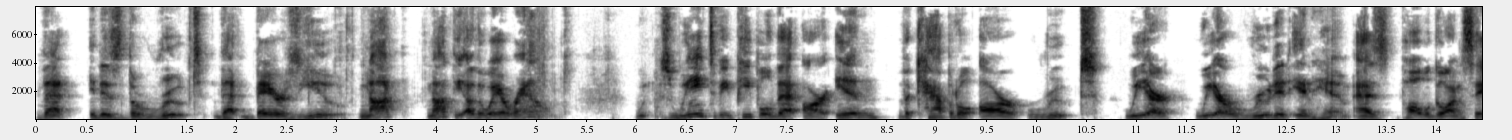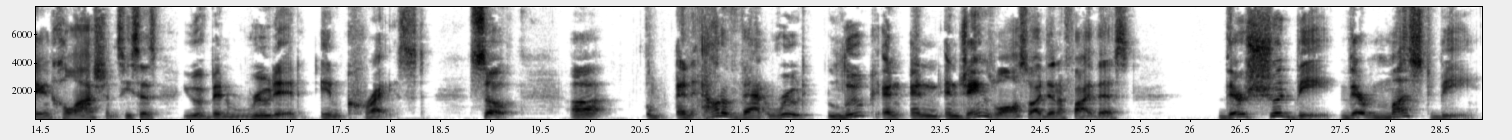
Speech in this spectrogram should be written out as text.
that it is the root that bears you, not, not the other way around. We, we need to be people that are in the capital R root. We are, we are rooted in him. As Paul will go on to say in Colossians, he says, you have been rooted in Christ. So, uh, and out of that root, Luke and, and, and James will also identify this. There should be, there must be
